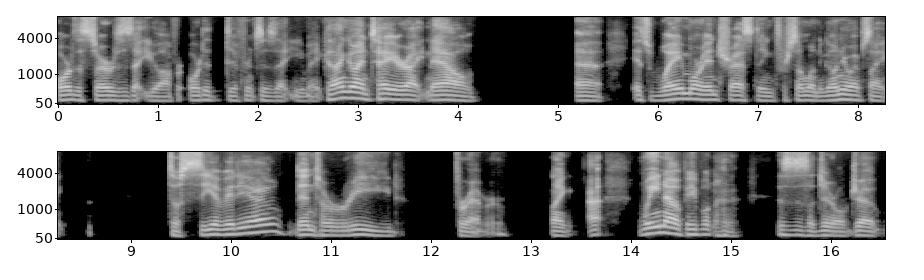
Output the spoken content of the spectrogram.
or the services that you offer or the differences that you make. Because i'm going to tell you right now uh, it's way more interesting for someone to go on your website to see a video than to read forever. Like I, we know people this is a general joke.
